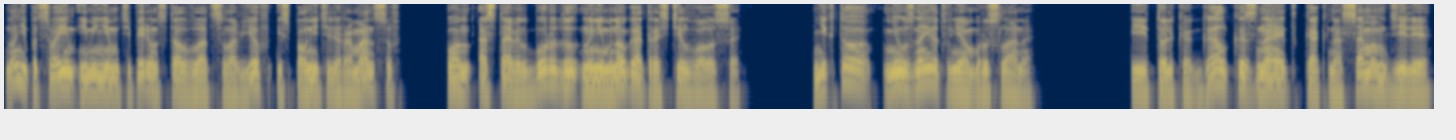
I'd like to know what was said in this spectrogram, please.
но не под своим именем, теперь он стал Влад Соловьев, исполнитель романсов. Он оставил бороду, но немного отрастил волосы. Никто не узнает в нем Руслана. И только Галка знает, как на самом деле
